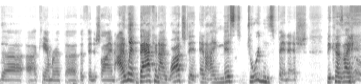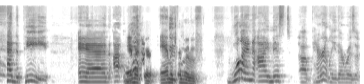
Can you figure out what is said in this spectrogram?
the uh, camera at the, the finish line. I went back and I watched it and I missed Jordan's finish because I had to pee. And I, amateur, what, amateur move. One, I missed apparently there was a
